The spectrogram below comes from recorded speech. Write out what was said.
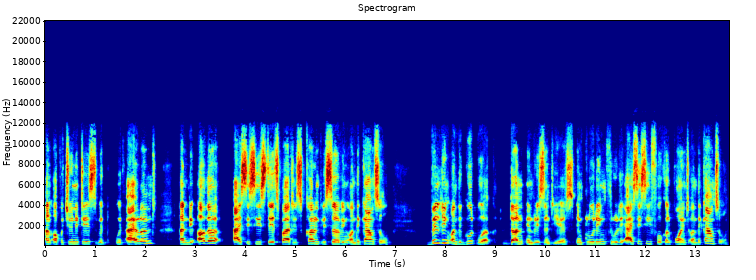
and opportunities with, with Ireland and the other ICC states parties currently serving on the council, building on the good work done in recent years, including through the ICC focal point on the council.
